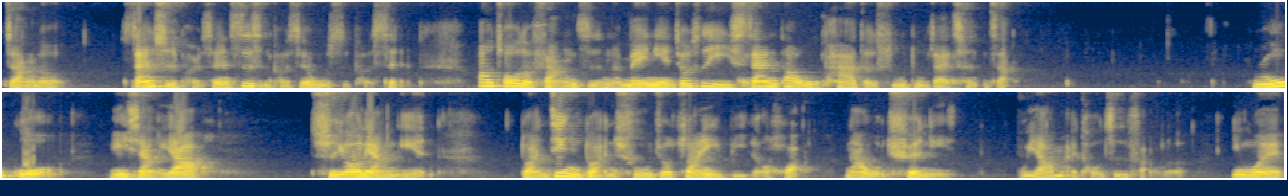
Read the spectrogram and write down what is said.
涨了。三十 percent、四十 percent、五十 percent，澳洲的房子呢，每年就是以三到五帕的速度在成长。如果你想要持有两年，短进短出就赚一笔的话，那我劝你不要买投资房了，因为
